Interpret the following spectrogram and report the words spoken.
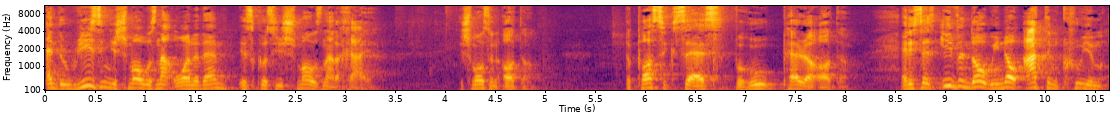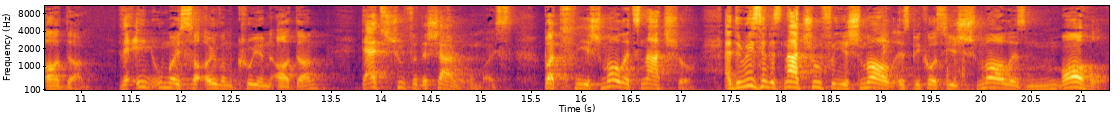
And the reason Yishmael was not one of them is because Yishmael is not a chaya. Yishmael is an Adam. The Pasuk says, V'hu pera Adam. And he says, even though we know Atim kruyim Adam, ve'in umoy sa'olam kruyim Adam, that's true for the Shara umois. But for Yishmael, it's not true. And the reason it's not true for Yishmael is because Yishmael is mahul.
